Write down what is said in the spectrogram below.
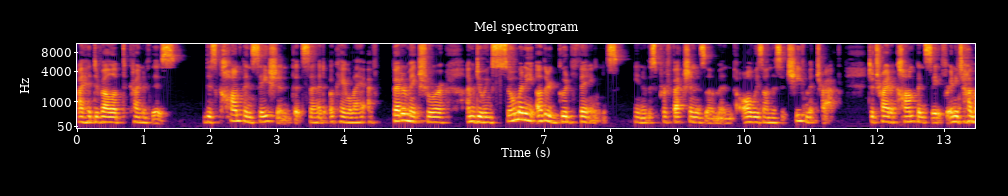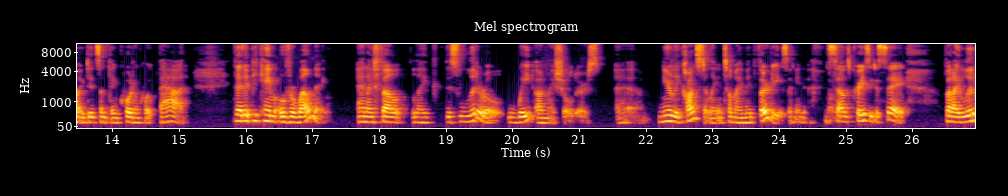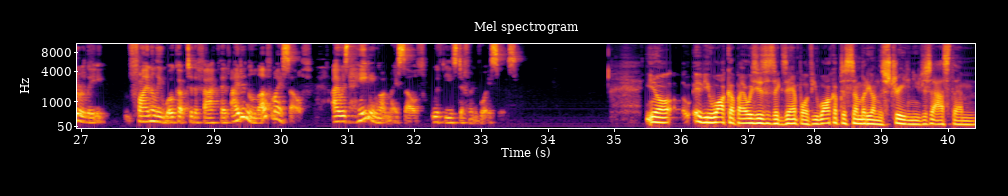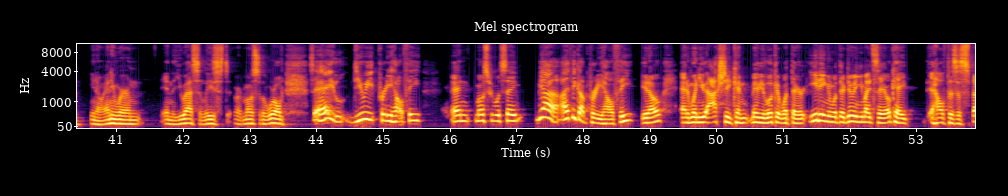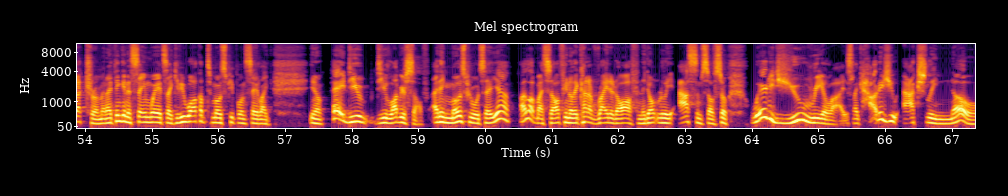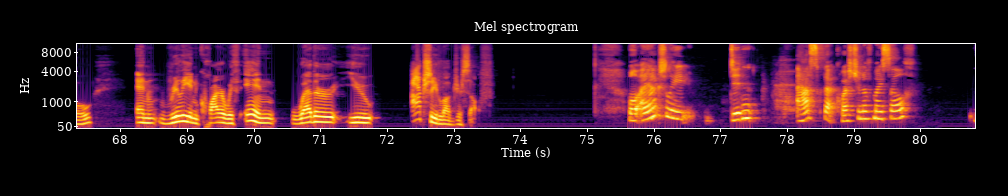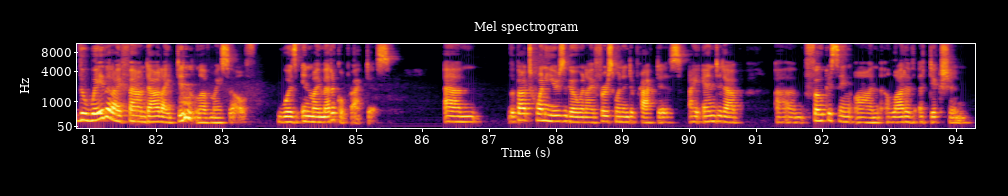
I had developed kind of this this compensation that said, okay, well, I better make sure I'm doing so many other good things, you know, this perfectionism and always on this achievement track to try to compensate for any time I did something quote unquote bad, that it became overwhelming. And I felt like this literal weight on my shoulders uh, nearly constantly until my mid 30s. I mean, it sounds crazy to say, but I literally finally woke up to the fact that I didn't love myself. I was hating on myself with these different voices you know, if you walk up, I always use this example. If you walk up to somebody on the street and you just ask them, you know, anywhere in, in the US at least, or most of the world, say, hey, do you eat pretty healthy? And most people would say, yeah, I think I'm pretty healthy, you know? And when you actually can maybe look at what they're eating and what they're doing, you might say, okay, health is a spectrum. And i think in the same way it's like if you walk up to most people and say like you know hey do you do you love yourself? I think most people would say yeah i love myself. You know they kind of write it off and they don't really ask themselves so where did you realize like how did you actually know and really inquire within whether you actually loved yourself? Well i actually didn't ask that question of myself the way that I found out I didn't love myself was in my medical practice. Um, about 20 years ago, when I first went into practice, I ended up um, focusing on a lot of addiction,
